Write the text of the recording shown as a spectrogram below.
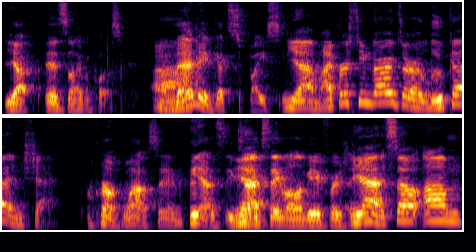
yeah, it's not even close. Uh, then it gets spicy. Yeah, my first team guards are Luka and Shaq. Oh, wow, same. Yeah, it's the Yeah. exact same All NBA first team. Yeah, so um,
